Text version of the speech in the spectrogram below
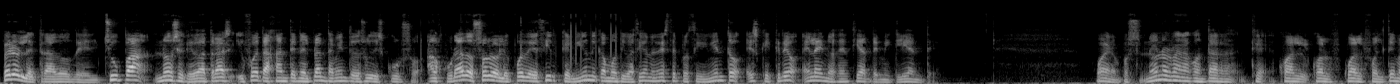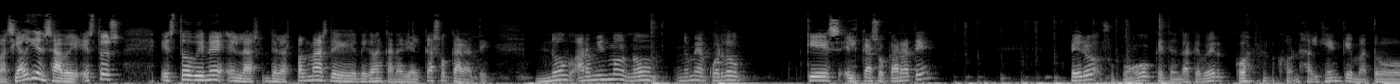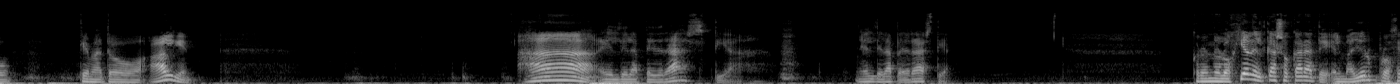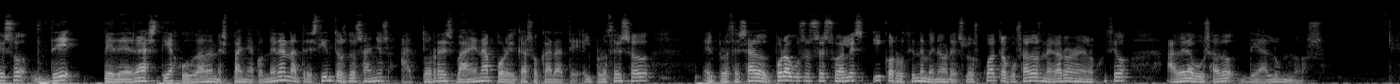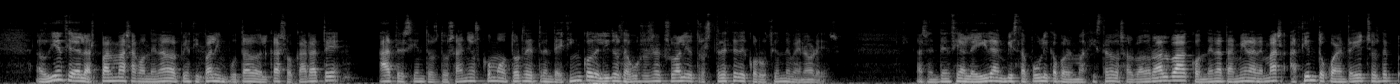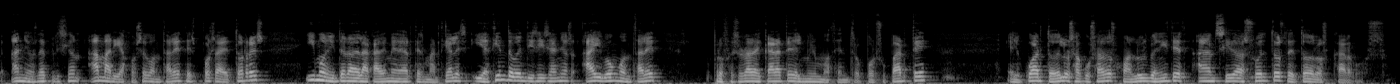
Pero el letrado del Chupa no se quedó atrás y fue tajante en el planteamiento de su discurso. Al jurado solo le puede decir que mi única motivación en este procedimiento es que creo en la inocencia de mi cliente. Bueno, pues no nos van a contar cuál, fue el tema. Si alguien sabe, esto es esto viene en las, de las palmas de, Gran Canaria, el caso Karate. No, ahora mismo no, me acuerdo qué es el caso Karate, pero supongo que tendrá que ver con alguien que mató que mató a alguien. Ah, el de la pedrastia. El de la pedrastia. Cronología del caso Karate, el mayor proceso de pederastia juzgado en España. Condenan a 302 años a Torres Baena por el caso Karate. El proceso el procesado por abusos sexuales y corrupción de menores. Los cuatro acusados negaron en el juicio haber abusado de alumnos. La audiencia de Las Palmas ha condenado al principal imputado del caso Karate a 302 años como autor de 35 delitos de abuso sexual y otros 13 de corrupción de menores. La sentencia leída en vista pública por el magistrado Salvador Alba condena también además a 148 años de prisión a María José González, esposa de Torres y monitora de la Academia de Artes Marciales, y a 126 años a Ivonne González, profesora de karate del mismo centro. Por su parte, el cuarto de los acusados, Juan Luis Benítez, han sido absueltos de todos los cargos.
